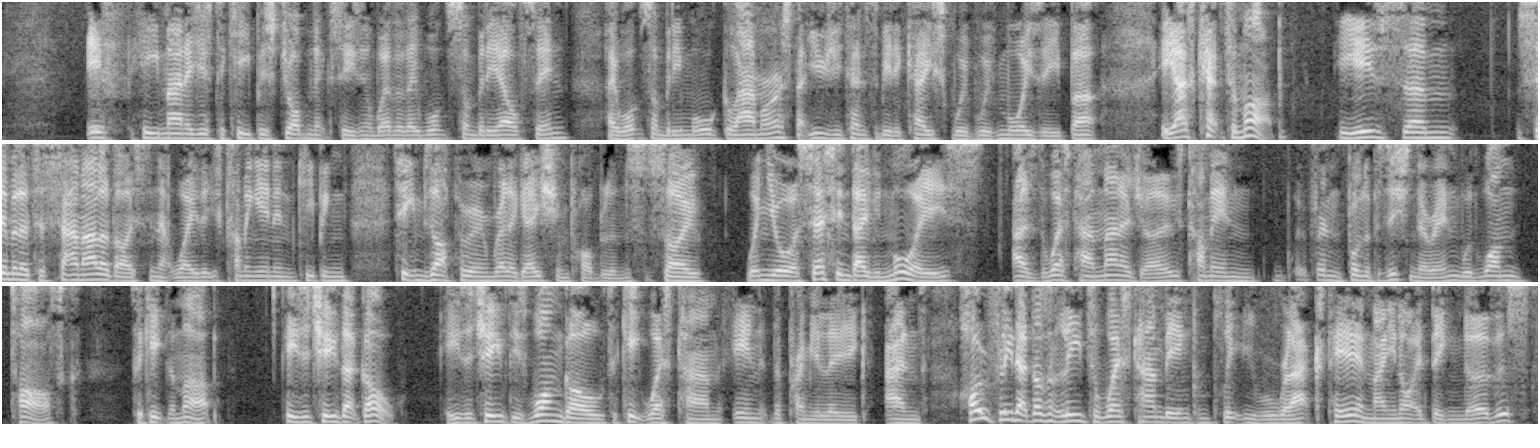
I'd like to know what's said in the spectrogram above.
if he manages to keep his job next season, whether they want somebody else in, they want somebody more glamorous. That usually tends to be the case with with Moyesy, but he has kept him up. He is um, similar to Sam Allardyce in that way that he's coming in and keeping teams up who are in relegation problems. So when you're assessing David Moyes as the West Ham manager who's come in from, from the position they're in with one task to keep them up, he's achieved that goal. He's achieved his one goal to keep West Ham in the Premier League, and hopefully that doesn't lead to West Ham being completely relaxed here and Man United being nervous,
